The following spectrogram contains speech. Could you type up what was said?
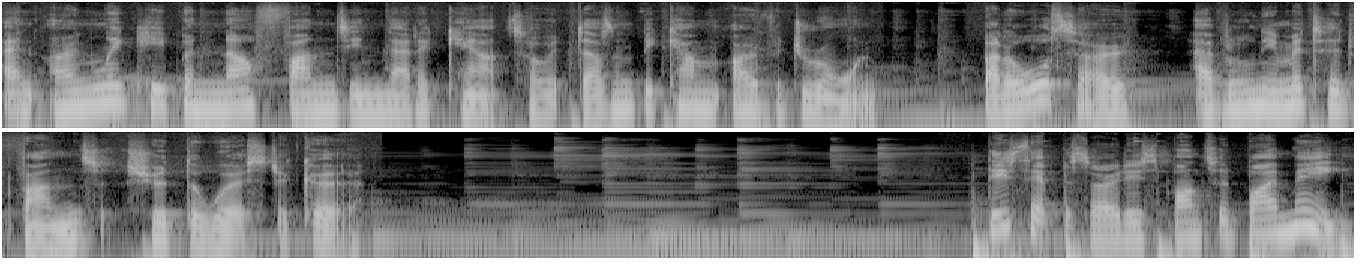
and only keep enough funds in that account so it doesn't become overdrawn, but also have limited funds should the worst occur. This episode is sponsored by me,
